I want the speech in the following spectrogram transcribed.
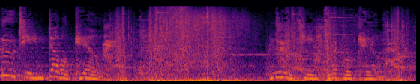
Blue team double kill. Blue team triple kill.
